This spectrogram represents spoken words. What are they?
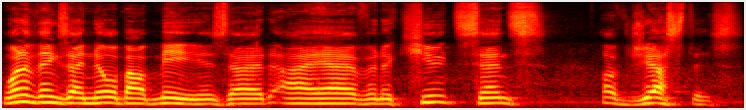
One of the things I know about me is that I have an acute sense of justice.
